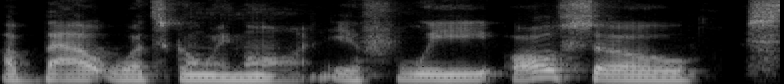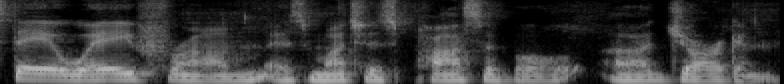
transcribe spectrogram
about what's going on, if we also stay away from as much as possible uh, jargon.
